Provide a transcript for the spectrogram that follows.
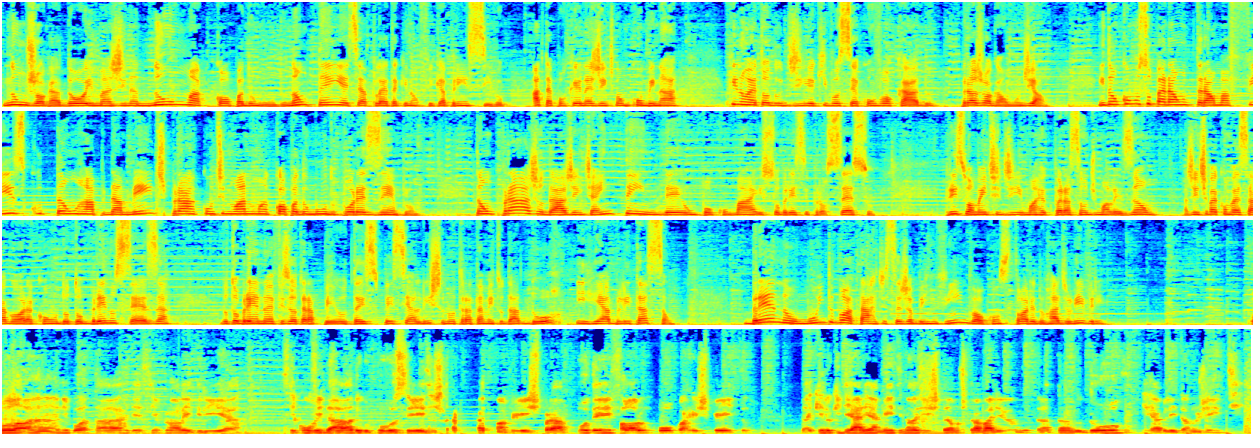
num jogador, imagina numa Copa do Mundo. Não tem esse atleta que não fique apreensivo. Até porque, né, gente, vamos combinar que não é todo dia que você é convocado para jogar um Mundial. Então, como superar um trauma físico tão rapidamente para continuar numa Copa do Mundo, por exemplo? Então, para ajudar a gente a entender um pouco mais sobre esse processo, principalmente de uma recuperação de uma lesão, a gente vai conversar agora com o Dr. Breno César. Dr. Breno é fisioterapeuta, especialista no tratamento da dor e reabilitação. Breno, muito boa tarde, seja bem-vindo ao consultório do Rádio Livre. Olá, Anne, boa tarde. É sempre uma alegria ser convidado por vocês, estar aqui mais uma vez para poder falar um pouco a respeito daquilo que diariamente nós estamos trabalhando, tratando dor e reabilitando gente.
